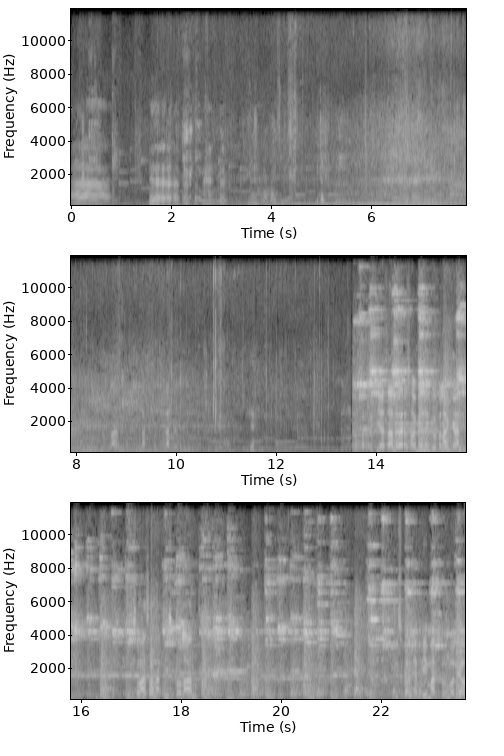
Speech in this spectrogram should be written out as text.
Ah. Oke. Seperti biasa lur sambil nunggu pelanggan suasana di sekolahan. Di sekolah MP Margo Mulyo.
